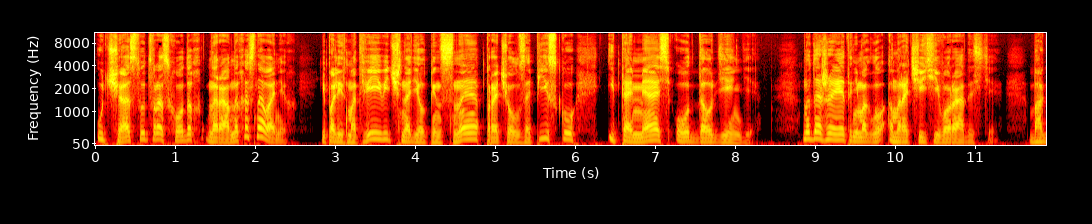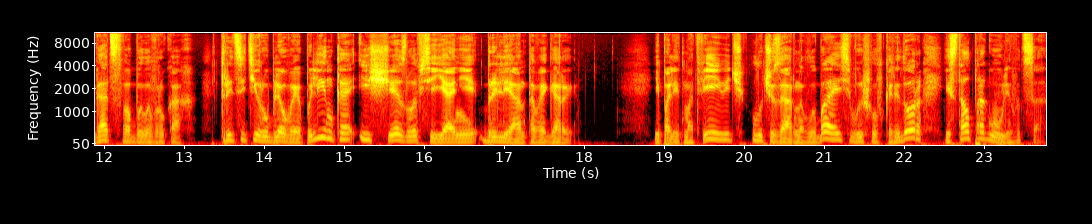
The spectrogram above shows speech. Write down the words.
участвует в расходах на равных основаниях. Ипполит Матвеевич надел пенсне, прочел записку и, томясь, отдал деньги. Но даже это не могло омрачить его радости. Богатство было в руках. 30-рублевая пылинка исчезла в сиянии бриллиантовой горы. Ипполит Матвеевич, лучезарно улыбаясь, вышел в коридор и стал прогуливаться.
